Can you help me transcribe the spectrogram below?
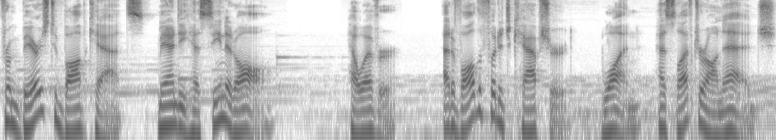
From bears to bobcats, Mandy has seen it all. However, out of all the footage captured, one has left her on edge.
